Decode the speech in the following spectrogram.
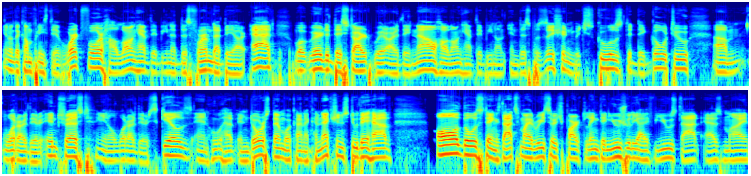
you know the companies they've worked for how long have they been at this firm that they are at what where did they start where are they now how long have they been on in this position which schools did they go to um, what are their interests you know what are their skills and who have endorsed them what kind of connections do they have? All those things. That's my research part linkedin. Usually i've used that as my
